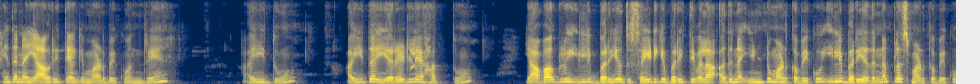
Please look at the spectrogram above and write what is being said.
ಇದನ್ನು ಯಾವ ರೀತಿಯಾಗಿ ಮಾಡಬೇಕು ಅಂದರೆ, ಐದು, ಐದ, ಎರಡಲೇ ಹತ್ತು. ಯಾವಾಗಲೂ ಇಲ್ಲಿ ಬರೆಯೋದು ಸೈಡಿಗೆ ಬರಿತೀವಲ್ಲ, ಅದನ್ನು ಇಂಟು ಮಾಡ್ಕೋಬೇಕು. ಇಲ್ಲಿ ಬರೆಯೋದನ್ನು ಪ್ಲಸ್ ಮಾಡ್ಕೋಬೇಕು.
